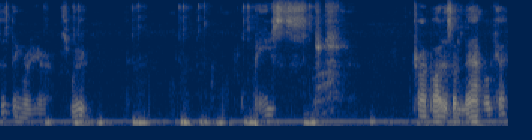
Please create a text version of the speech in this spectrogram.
This thing right here? It's weird. Base tripod is a lamp. Okay.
